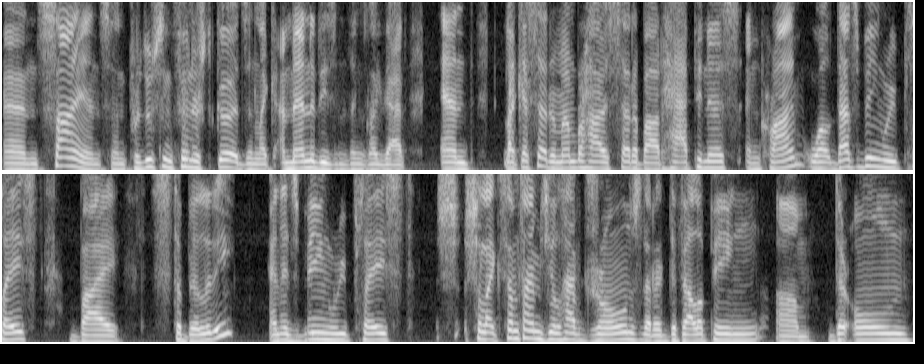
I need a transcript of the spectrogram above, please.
and science and producing finished goods and like amenities and things like that. And like I said, remember how I said about happiness and crime? Well, that's being replaced by stability and it's being replaced. So, like, sometimes you'll have drones that are developing um, their own.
